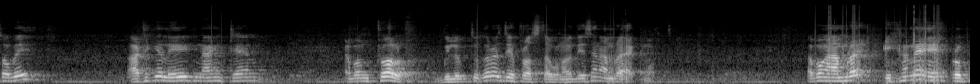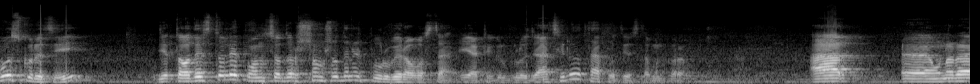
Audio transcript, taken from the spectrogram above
তবে আর্টিকেল এইট নাইন টেন এবং টুয়েলভ বিলুপ্ত করার যে প্রস্তাবনা দিয়েছেন, আমরা একমত। এবং আমরা এখানে প্রপোজ করেছি যে তদেস্থলে পঞ্চদশ সংশোধনের পূর্বের অবস্থা, এই আর্টিকেলগুলো যা ছিল তা প্রতিস্থাপন করা আর ওনারা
